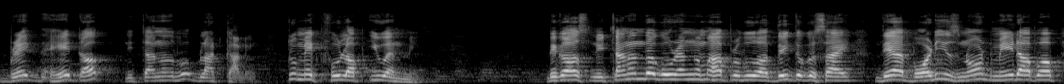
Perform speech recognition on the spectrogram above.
break the head of Nityananda, blood coming. To make fool of you and me. Because Nityananda, Gauranga Mahaprabhu, Advaita Gosai, their body is not made up of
